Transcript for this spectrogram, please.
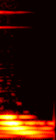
Yukimura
